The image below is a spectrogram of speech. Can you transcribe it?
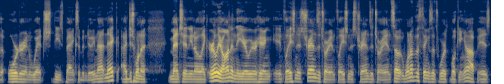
the order in which these banks have been doing that, Nick, I just want to mention, you know, like early on in the year, we were hearing inflation is transitory, inflation is transitory. And so one of the things that's worth looking up is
